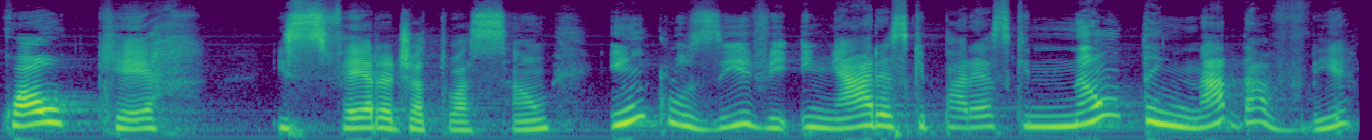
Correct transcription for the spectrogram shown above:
qualquer esfera de atuação, inclusive em áreas que parece que não tem nada a ver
